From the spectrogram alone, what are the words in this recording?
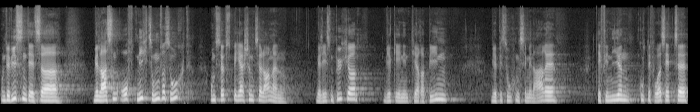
Und wir wissen das, äh, wir lassen oft nichts unversucht, um Selbstbeherrschung zu erlangen. Wir lesen Bücher, wir gehen in Therapien, wir besuchen Seminare, definieren gute Vorsätze.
